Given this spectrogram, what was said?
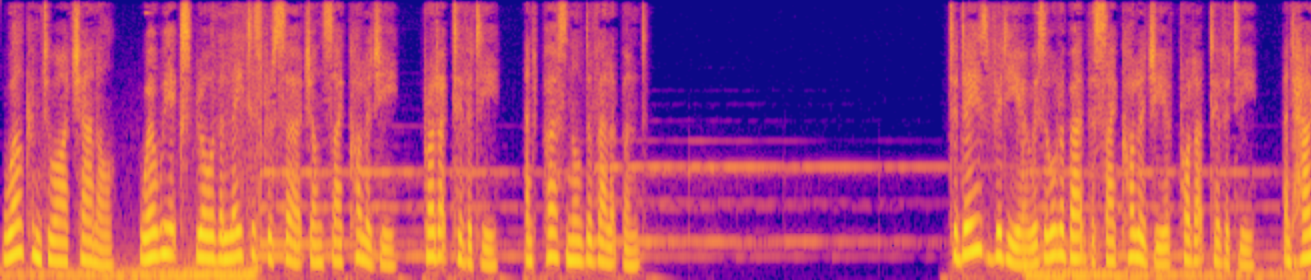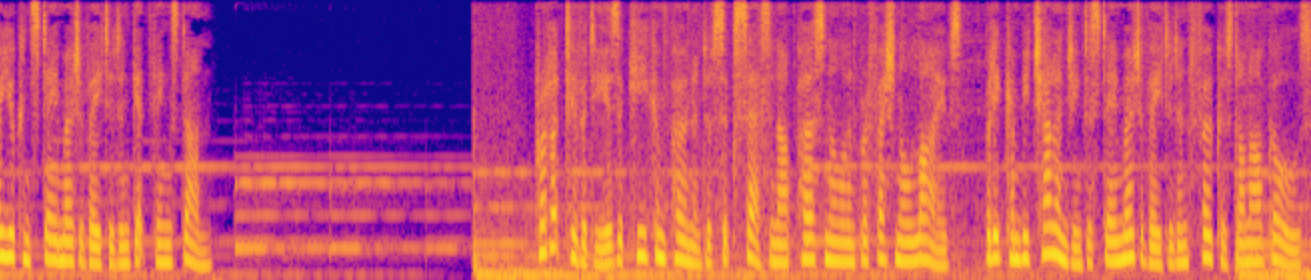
Welcome to our channel, where we explore the latest research on psychology, productivity, and personal development. Today's video is all about the psychology of productivity, and how you can stay motivated and get things done. Productivity is a key component of success in our personal and professional lives, but it can be challenging to stay motivated and focused on our goals.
